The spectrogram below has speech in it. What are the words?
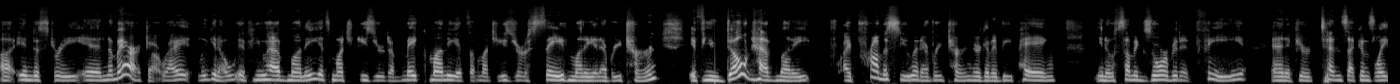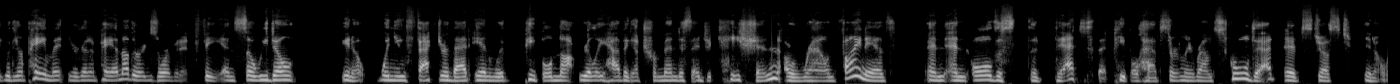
uh, industry in America, right? You know, if you have money, it's much easier to make money. It's much easier to save money at every turn. If you don't have money, I promise you, at every turn, you're going to be paying, you know, some exorbitant fee. And if you're 10 seconds late with your payment, you're going to pay another exorbitant fee. And so we don't you know, when you factor that in with people not really having a tremendous education around finance and and all this the debt that people have, certainly around school debt, it's just, you know,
